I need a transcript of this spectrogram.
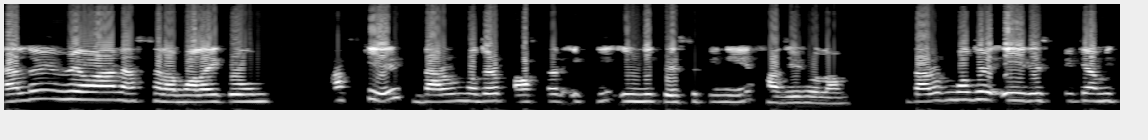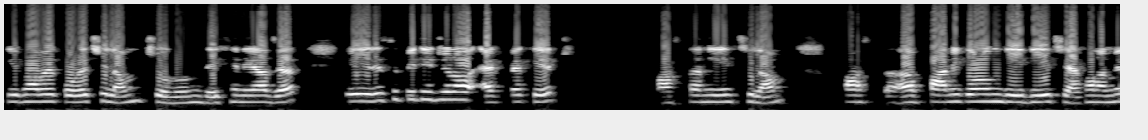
হ্যালো এভরিওয়ান আসসালামু আলাইকুম। আজকে দারুণ মজার পাস্তার একটি ইউনিক রেসিপি নিয়ে হাজির হলাম। দারুণ মজার এই রেসিপিটি আমি কীভাবে করেছিলাম, চলুন দেখে নেওয়া যাক। এই রেসিপিটির জন্য এক প্যাকেট পাস্তা নিয়েছিলাম। পাস্তা পানি গরম দিয়ে দিয়েছি। এখন আমি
